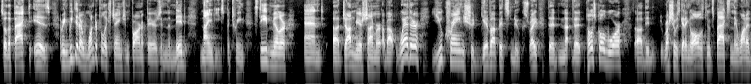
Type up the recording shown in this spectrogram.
So the fact is, I mean, we did a wonderful exchange in foreign affairs in the mid 90s between Steve Miller and uh, John Mearsheimer about whether Ukraine should give up its nukes, right? The, the post Cold War, uh, the, Russia was getting all its nukes back and they wanted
